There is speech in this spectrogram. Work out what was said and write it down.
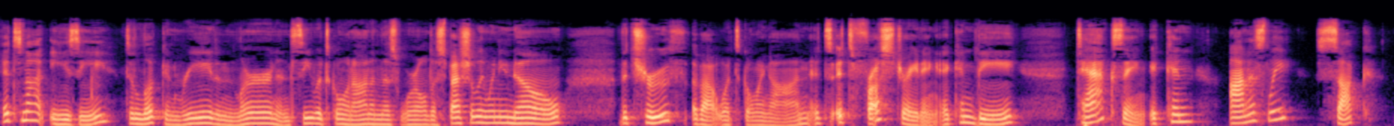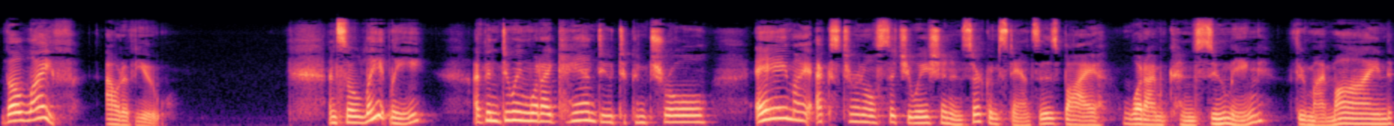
it's not easy to look and read and learn and see what's going on in this world, especially when you know the truth about what's going on. It's it's frustrating. It can be taxing. It can honestly suck the life out of you. And so lately, I've been doing what I can do to control a my external situation and circumstances by what I'm consuming through my mind,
